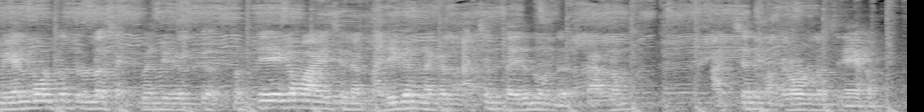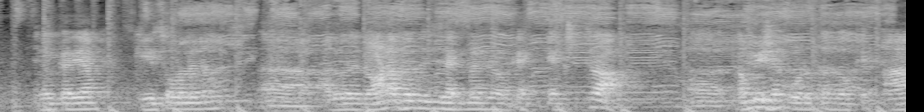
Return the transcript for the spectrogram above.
മേൽനോട്ടത്തിലുള്ള സെഗ്മെന്റുകൾക്ക് പ്രത്യേകമായ ചില പരിഗണനകൾ അച്ഛൻ തരുന്നുണ്ട്. കാരണം അച്ഛൻ മകളോടുള്ള സ്നേഹം. നിങ്ങൾക്കറിയാം കീസോളിനും അതുപോലെ നോൺ അഫൻസീവ് സെഗ്മെന്റിനും ഒക്കെ എക്സ്ട്രാ കമ്മീഷൻ കൊടുക്കുന്നതൊക്കെ ആ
